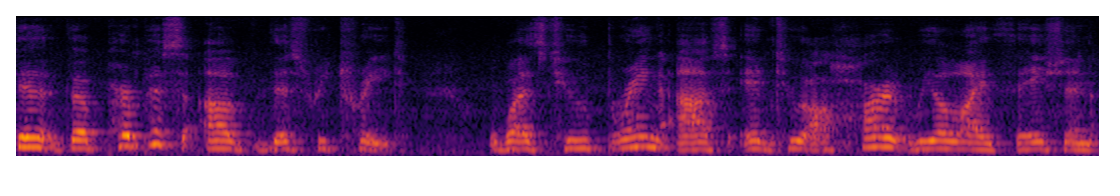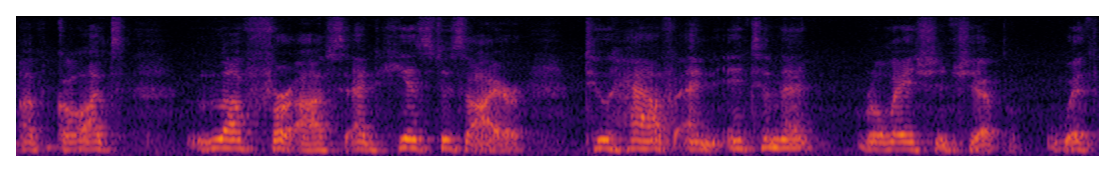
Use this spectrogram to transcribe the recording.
The, the purpose of this retreat was to bring us into a heart realization of God's love for us and his desire to have an intimate relationship with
